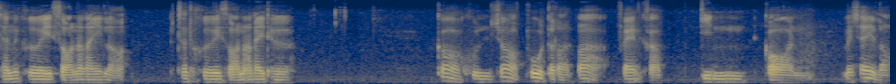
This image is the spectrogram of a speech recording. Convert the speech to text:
ฉันเคยสอนอะไรเหรอ ฉันเคยสอนอะไรเธอ ก็คุณชอบพูดตลอดว่าแฟนคลับกินก่อนไม่ใช่หรอ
